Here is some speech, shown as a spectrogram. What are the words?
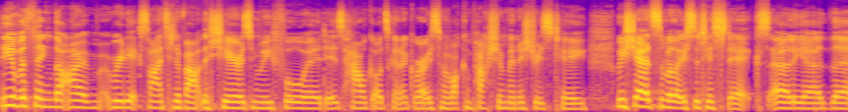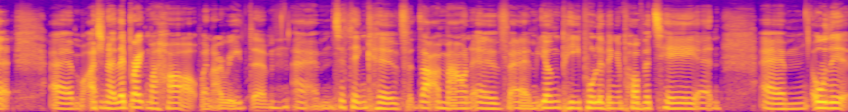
The other thing that I'm really excited about this year as we move forward is how God's going to grow some of our compassion ministries too. We shared some of those statistics earlier that, um, I don't know, they break my heart when I read them. Um, to think of that amount of um, young people living in poverty and um, all the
